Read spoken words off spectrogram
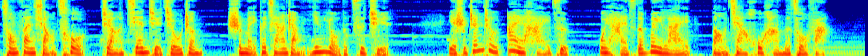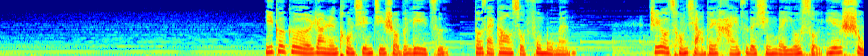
从犯小错就要坚决纠正，是每个家长应有的自觉，也是真正爱孩子、为孩子的未来保驾护航的做法。一个个让人痛心疾首的例子，都在告诉父母们。只有从小对孩子的行为有所约束，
